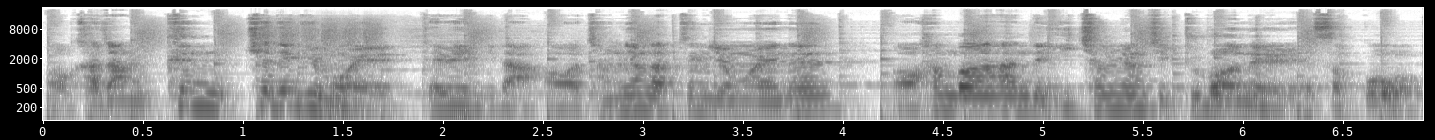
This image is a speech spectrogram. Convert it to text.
어, 가장 큰 최대 규모의 대회입니다. 어, 작년 같은 경우에는 한 번 하는데 2,000명씩 두 번을 했었고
